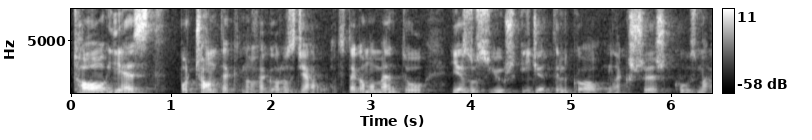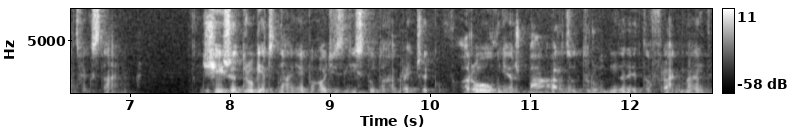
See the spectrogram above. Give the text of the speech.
To jest początek nowego rozdziału. Od tego momentu Jezus już idzie tylko na krzyż ku zmartwychwstaniu. Dzisiejsze drugie czytanie pochodzi z listu do Hebrajczyków. Również bardzo trudny to fragment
